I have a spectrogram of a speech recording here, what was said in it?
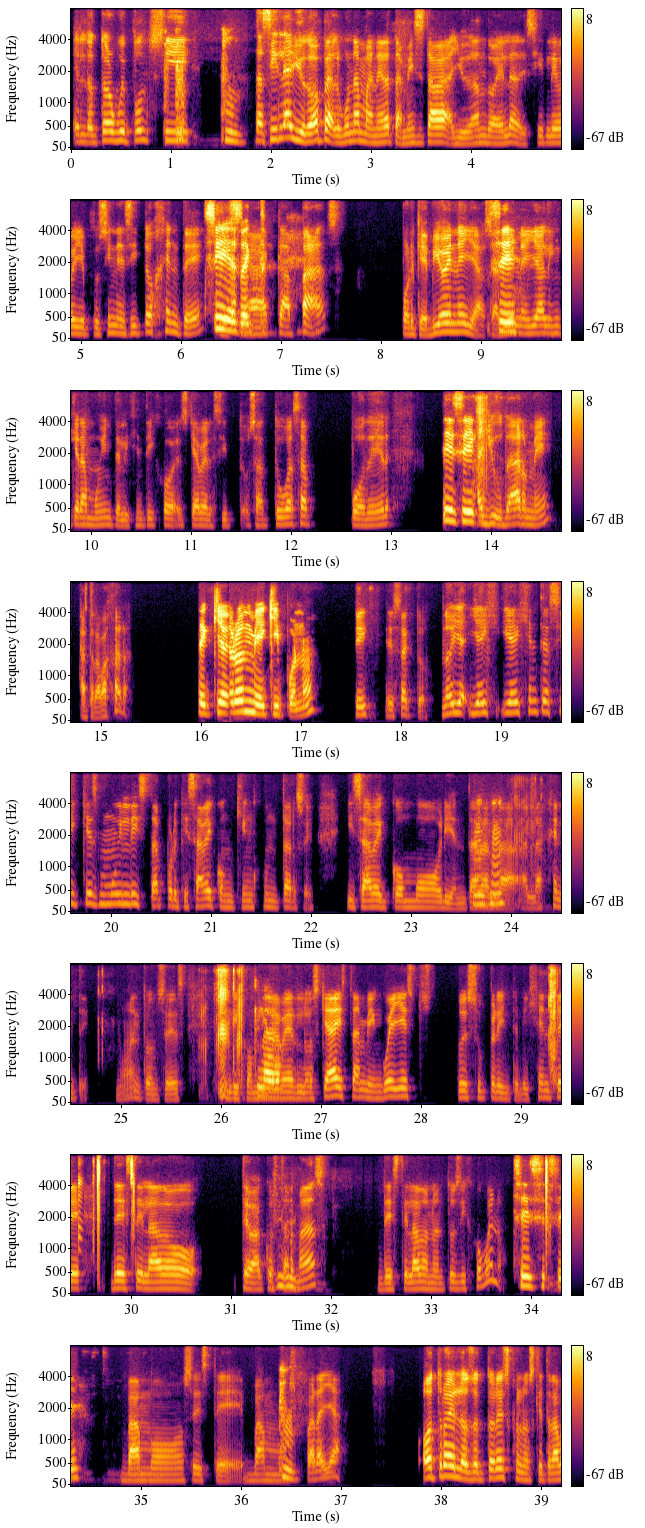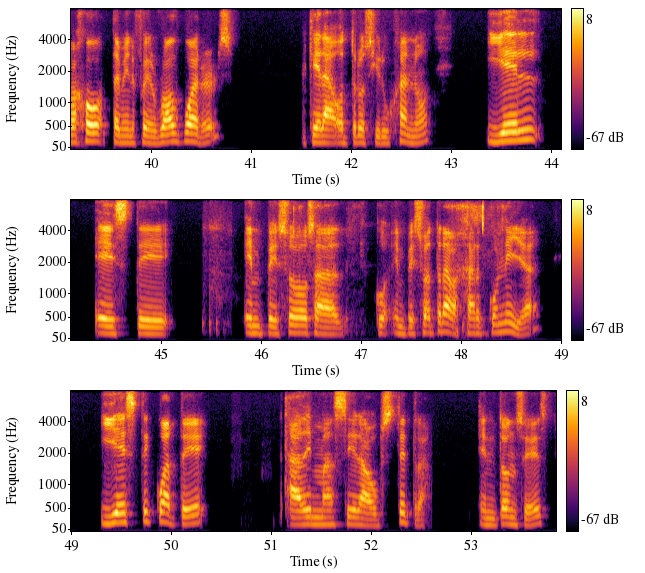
el doctor Whipple sí, o sea, sí le ayudó, pero de alguna manera también se estaba ayudando a él a decirle, oye, pues sí necesito gente Sí, que exacto. sea capaz, porque vio en ella, o sea, vio en ella alguien que era muy inteligente y dijo, es que a ver, si, o sea, tú vas a poder sí, sí. ayudarme a trabajar. Te quiero en mi equipo, ¿no? Sí, exacto. No, y, y hay, y hay gente así que es muy lista porque sabe con quién juntarse y sabe cómo orientar a la, a la gente, ¿no? Entonces, dijo, mira, a ver, los que hay están bien güeyes, tú tú eres súper inteligente, de este lado te va a costar más, de este lado no. Entonces dijo, bueno, Sí, sí, sí. vamos, este, vamos para allá. Otro de los doctores con los que trabajó también fue Ralph Waters, que era otro cirujano, y él, este, empezó, o sea, empezó a trabajar con ella y este cuate además era obstetra. Entonces,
